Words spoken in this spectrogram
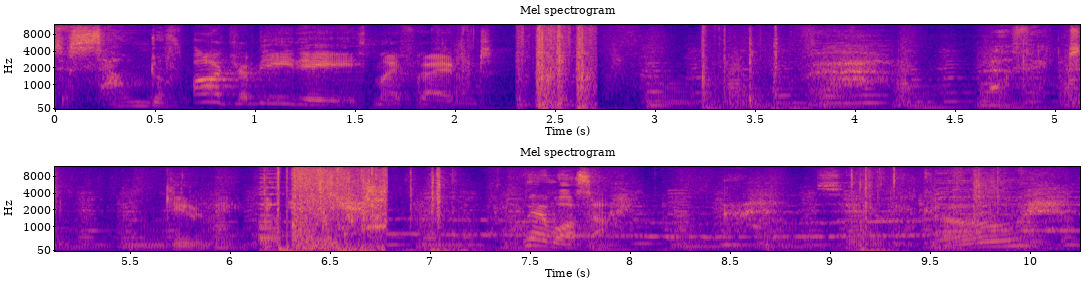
The sound of Archimedes, my friend. Perfect. Kill me. Where was I? There we go.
